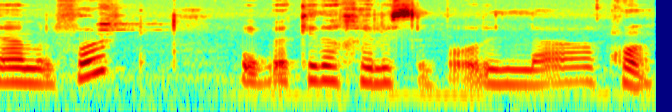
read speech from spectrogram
هعمل فرد يبقى كده خلص الكم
